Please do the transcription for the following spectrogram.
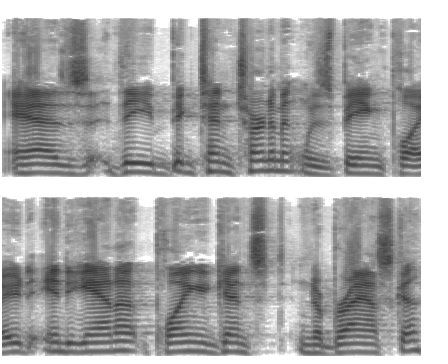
as the Big Ten tournament was being played, Indiana playing against Nebraska.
